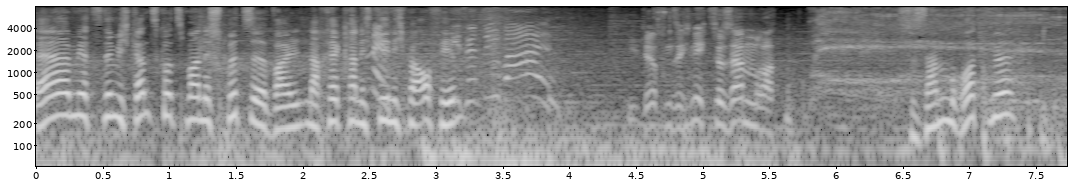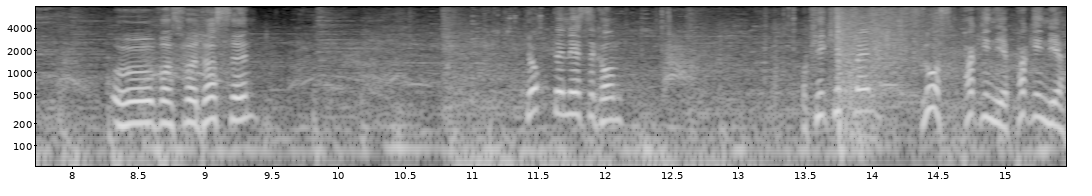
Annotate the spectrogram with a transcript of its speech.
Ähm, jetzt nehme ich ganz kurz mal eine Spritze, weil nachher kann ich die nicht mehr Die aufheben. sind überall. Die dürfen sich nicht zusammenrotten. Zusammenrotten? Äh, was war das denn? Jupp, der nächste kommt. Okay, Kidman, los, pack ihn dir, pack ihn dir.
